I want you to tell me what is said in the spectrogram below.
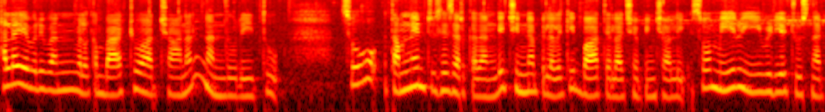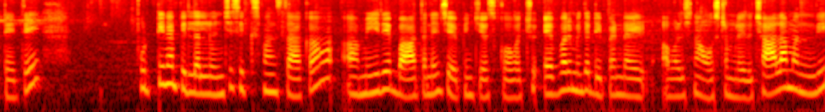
Hello everyone welcome back to our channel నందూరీతు సో తమ్నేల్ చూసేశారు కదండి చిన్న పిల్లలకి బాత్ ఎలా చేపించాలి? సో మీరు ఈ వీడియో చూసినట్టయితే పుట్టిన పిల్లల నుంచి సిక్స్ మంత్స్ దాకా మీరే బాత్ అనేది చేపించేసుకోవచ్చు. ఎవరి మీద డిపెండ్ అయ్యి అవ్వాల్సిన అవసరం లేదు. చాలామంది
